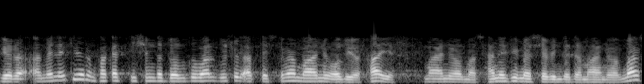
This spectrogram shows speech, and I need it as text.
göre amel ediyorum fakat dişimde dolgu var, gusül abdestime mani oluyor. Hayır, mani olmaz. Hanefi mezhebinde de mani olmaz.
